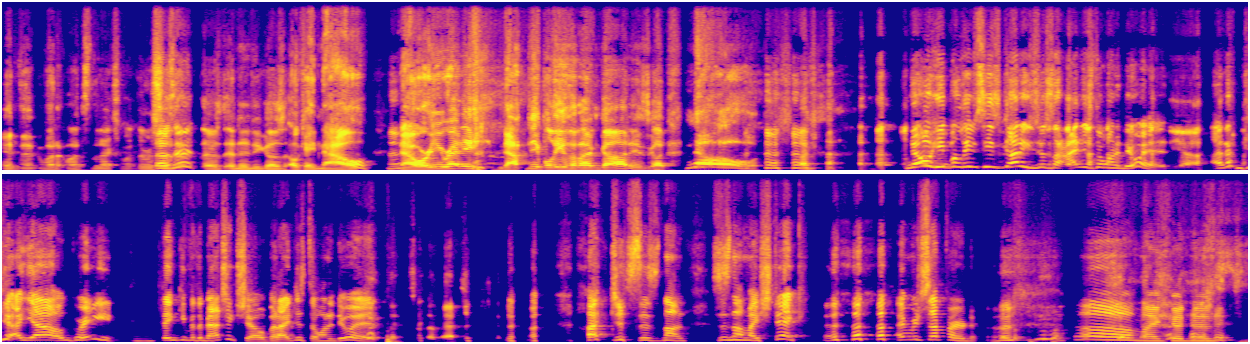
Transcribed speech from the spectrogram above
It, it- what, what's the next one? There was That was it. was- and then he goes, Okay, now, Huh? now are you ready? now do you believe that I'm God? And he's going, No. No, he believes he's God. He's just like, I just don't want to do it. yeah. I don't get, yeah, oh, great. Thank you for the magic show, but I just don't want to do it. That's what I'm at. I just, this is not, this is not my shtick. I'm a shepherd. Oh my goodness.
